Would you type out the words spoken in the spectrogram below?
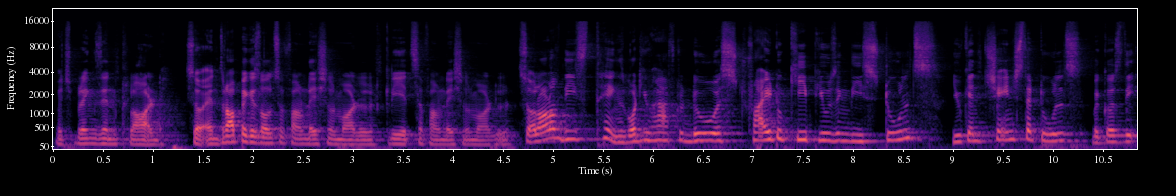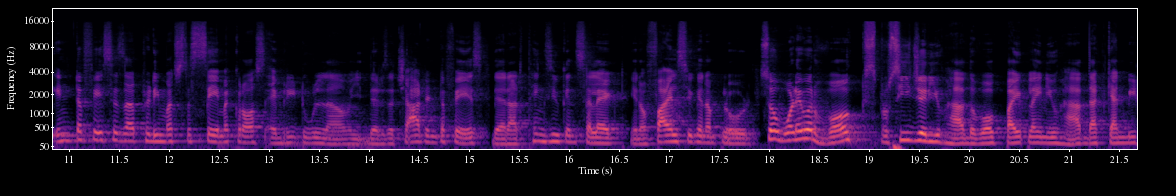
which brings in Claude. So Anthropic is also foundational model creates a foundational model. So a lot of these things, what you have to do is try to keep using these tools you can change the tools because the interfaces are pretty much the same across every tool now. There is a chat interface. There are things you can select you know files you can upload. So whatever works procedure you have the work pipeline you have that can be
